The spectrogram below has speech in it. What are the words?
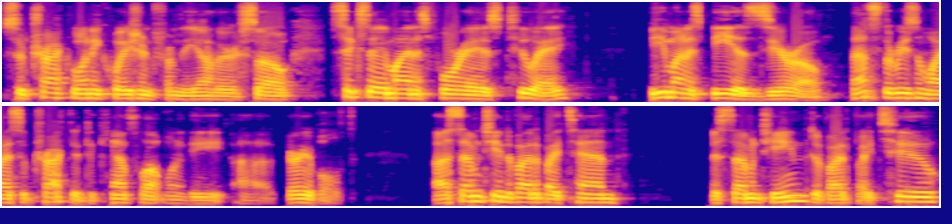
subtract one equation from the other. So 6a minus 4a is 2a. B minus b is 0. That's the reason why I subtracted to cancel out one of the uh, variables. Uh, 17 divided by 10 is 17 divided by 2.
